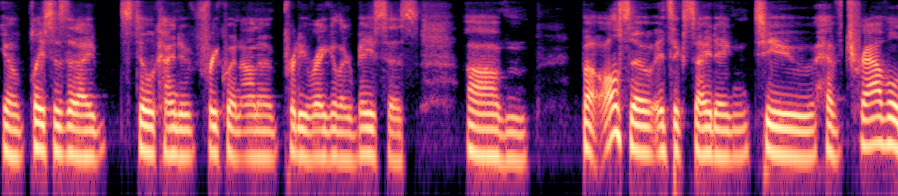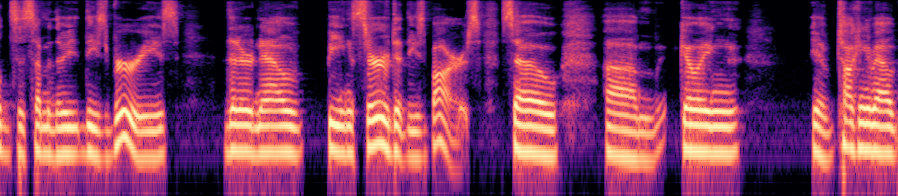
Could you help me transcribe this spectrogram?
you know, places that I still kind of frequent on a pretty regular basis. Um, but also, it's exciting to have traveled to some of the, these breweries that are now being served at these bars. So, um, going you know, talking about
